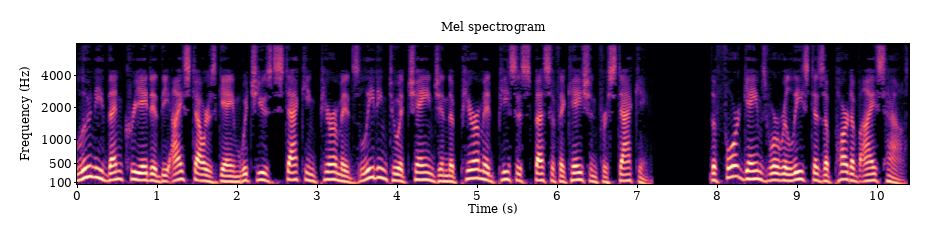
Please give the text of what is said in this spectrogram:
Looney then created the Icetowers game which used stacking pyramids leading to a change in the pyramid pieces specification for stacking. The four games were released as a part of Icehouse,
